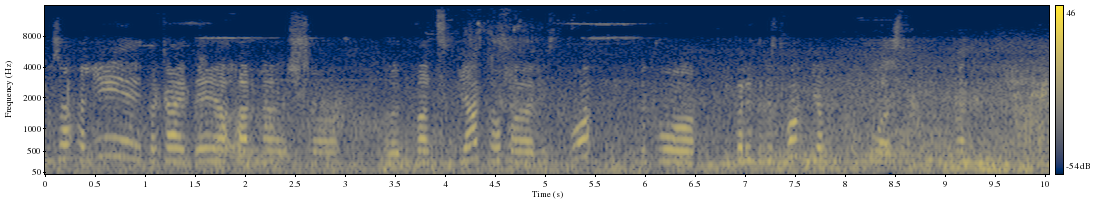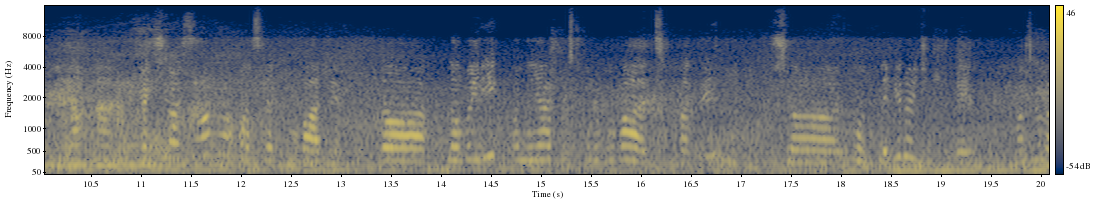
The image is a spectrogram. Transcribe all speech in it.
Ну, взагалі така ідея гарна, що е, 25-го Різдво, типу, перед Різдвом є пост. Тобто, якщо 7-го святкувати, то Новий рік вони якось перебувають ці два тижні, що ну, для віруючих людей можливо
